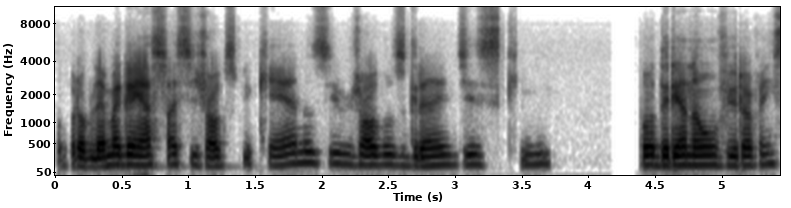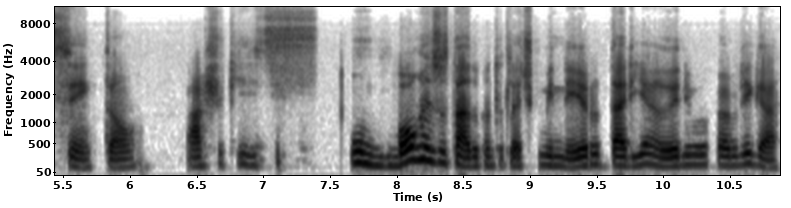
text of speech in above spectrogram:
o problema é ganhar só esses jogos pequenos e os jogos grandes que poderia não vir a vencer. Então, acho que um bom resultado contra o Atlético Mineiro daria ânimo para brigar.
